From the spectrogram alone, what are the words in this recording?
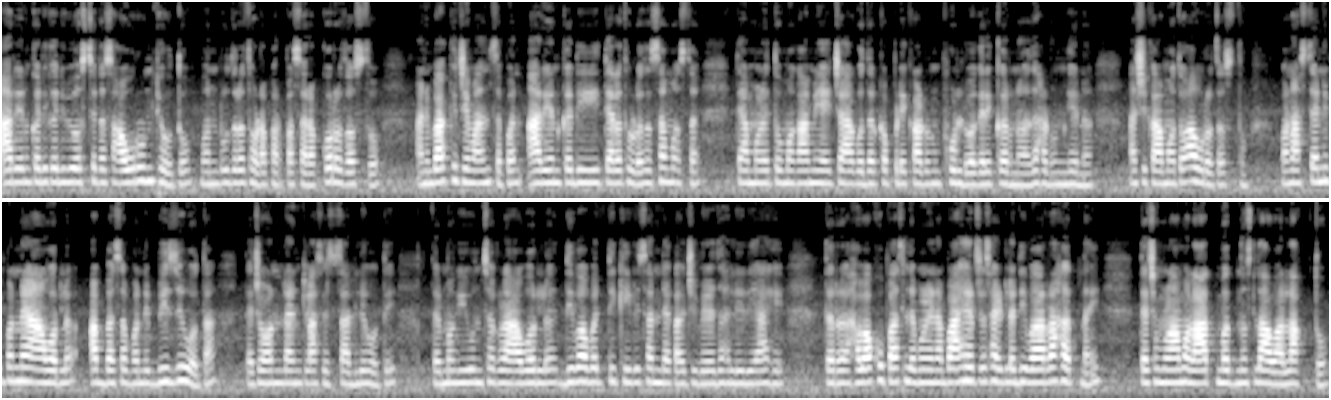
आर्यन कधी कधी व्यवस्थित असं आवरून ठेवतो. पण रुद्र थोडाफार पसारा करत असतो. आणि बाकीचे माणसं पण आर्यन कधी त्याला थोडंसं समजतं. त्यामुळे तो मग आम्ही यायच्या अगोदर कपडे काढून फोल्ड वगैरे करणं झाडून घेणं अशी कामं तो आवरत असतो. पण आज त्यांनी पण नाही आवरलं. अभ्यासामध्ये बिझी होता. त्याचे ऑनलाईन क्लासेस चालले होते. तर मग येऊन सगळं आवरलं. दिवाबत्ती केली. संध्याकाळची वेळ झालेली आहे. तर हवा खूप असल्यामुळे ना बाहेरच्या साईडला दिवा राहत नाही. त्याच्यामुळं आम्हाला आतमधनंच लावा लागतो.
